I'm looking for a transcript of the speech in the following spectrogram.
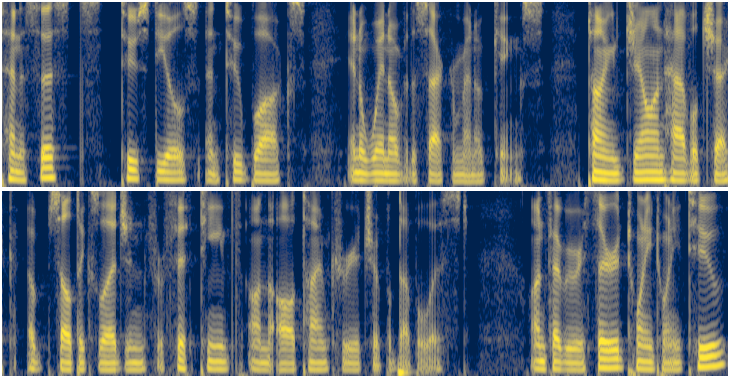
10 assists, 2 steals, and 2 blocks in a win over the Sacramento Kings, tying John Havlicek, a Celtics legend, for 15th on the all time career triple double list. On February 3rd, 2022,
